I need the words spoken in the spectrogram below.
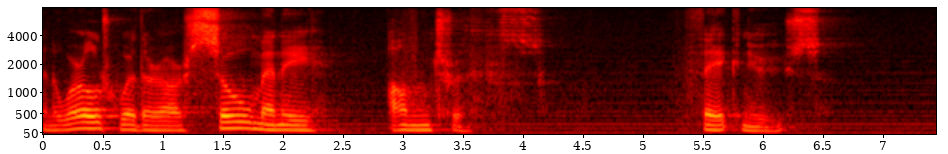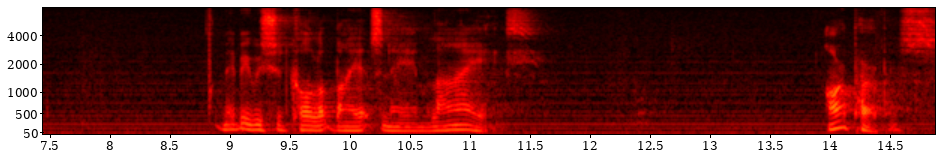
In a world where there are so many untruths, fake news. Maybe we should call it by its name lies. Our purpose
